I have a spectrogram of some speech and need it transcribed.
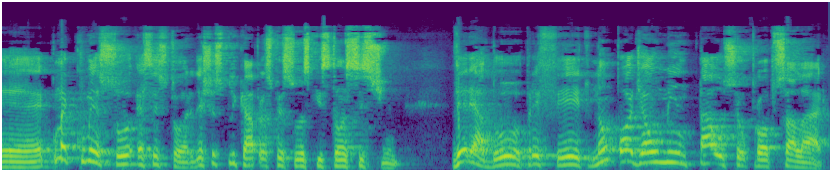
É, como é que começou essa história? Deixa eu explicar para as pessoas que estão assistindo. Vereador, prefeito, não pode aumentar o seu próprio salário.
